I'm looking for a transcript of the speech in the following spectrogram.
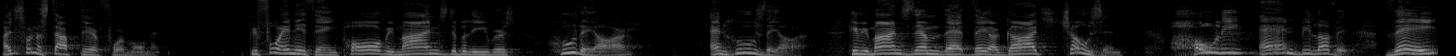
I just want to stop there for a moment. Before anything, Paul reminds the believers who they are and whose they are. He reminds them that they are God's chosen, holy and beloved. They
